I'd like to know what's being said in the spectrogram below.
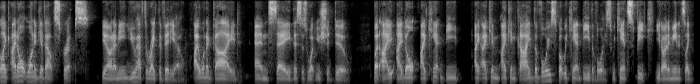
Like, I don't want to give out scripts. You know what I mean? You have to write the video. I want to guide and say this is what you should do. But I I don't I can't be I, I can I can guide the voice, but we can't be the voice. We can't speak. You know what I mean? It's like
